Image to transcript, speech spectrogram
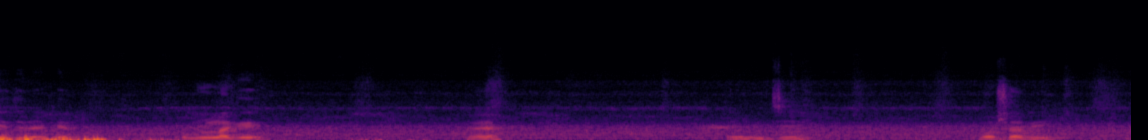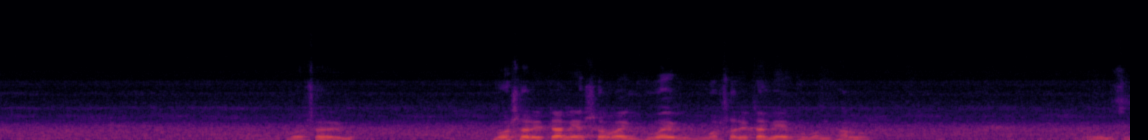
এই যে দেখেন লাগে হ্যাঁ এই যে মশারি। মশারি মশারি টানিয়ে সবাই ঘুমাই মশারি টানিয়ে ঘুমান ভালো। এই যে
